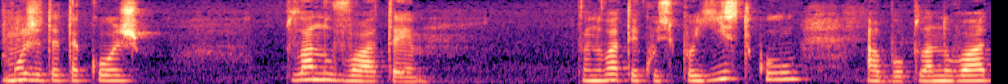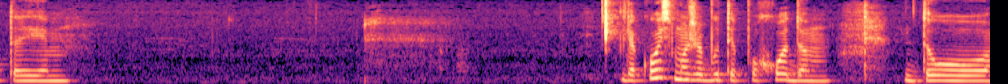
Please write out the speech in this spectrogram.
можете також планувати, планувати якусь поїздку або планувати. Для когось може бути походом до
